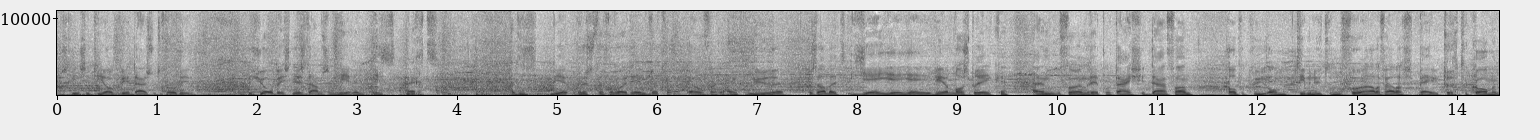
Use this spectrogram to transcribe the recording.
misschien zit hij ook weer duizend gulden in. De showbusiness, dames en heren, is hard. Het is weer rustig geworden in Bukken. Over enkele uren zal het JJJ weer losbreken. En voor een reportage daarvan hoop ik u om 10 minuten voor half elf bij u terug te komen.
